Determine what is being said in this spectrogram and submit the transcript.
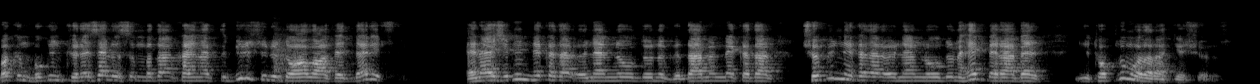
Bakın bugün küresel ısınmadan kaynaklı bir sürü doğal afetler yaşıyoruz. Enerjinin ne kadar önemli olduğunu, gıdanın ne kadar, çöpün ne kadar önemli olduğunu hep beraber toplum olarak yaşıyoruz.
